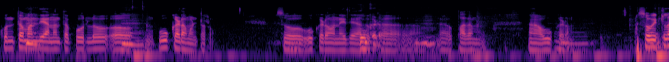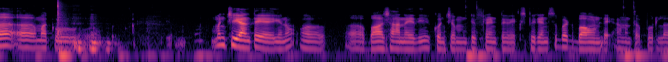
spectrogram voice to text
కొంతమంది అనంతపూర్లో ఊకడం అంటారు. సో ఊకడం అనేది అదొక పదం ఊకడం. సో ఇట్లా మాకు మంచి అంటే యూనో భాష అనేది కొంచెం డిఫరెంట్ ఎక్స్పీరియన్స్ బట్ బాగుండే. అనంతపూర్లో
